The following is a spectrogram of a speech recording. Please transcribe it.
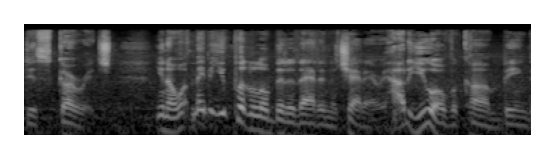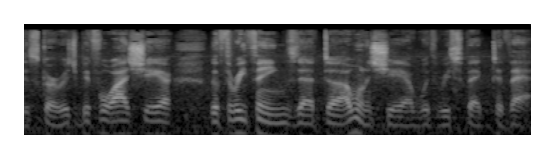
discouraged? You know what? Maybe you put a little bit of that in the chat area. How do you overcome being discouraged before I share the three things that uh, I want to share with respect to that?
